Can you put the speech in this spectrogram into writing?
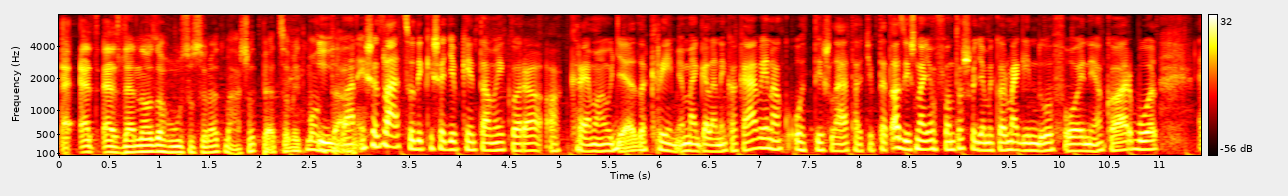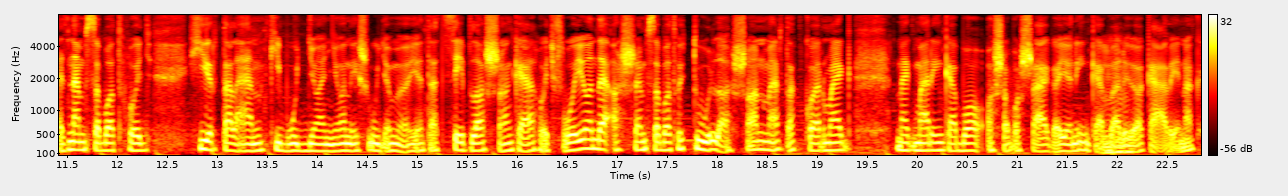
E- ez, ez lenne az a 20-25 másodperc, amit mondtál? Így van, és ez látszódik is egyébként, amikor a, a krema, ugye ez a krémje megjelenik a kávénak, ott is láthatjuk. Tehát az is nagyon fontos, hogy amikor megindul folyni a karból, ez nem szabad, hogy hirtelen kibudjanjon és úgy ömöljön. Tehát szép lassan kell, hogy folyjon, de az sem szabad, hogy túl lassan, mert akkor meg, meg már inkább a, a savassága jön inkább uh-huh. elő a kávénak.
